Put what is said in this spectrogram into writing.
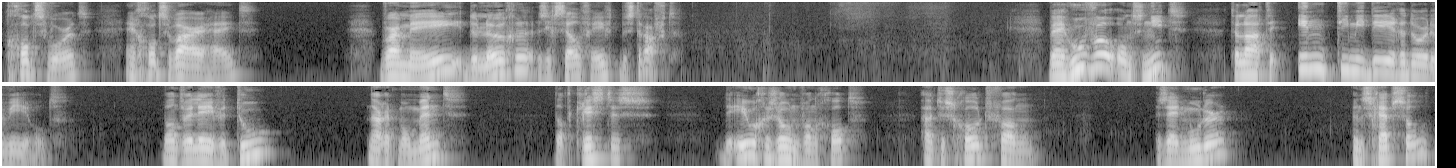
Gods woord en Gods waarheid, waarmee de leugen zichzelf heeft bestraft. Wij hoeven ons niet te laten intimideren door de wereld, want we leven toe naar het moment dat Christus, de eeuwige zoon van God, uit de schoot van zijn moeder, een schepsel,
